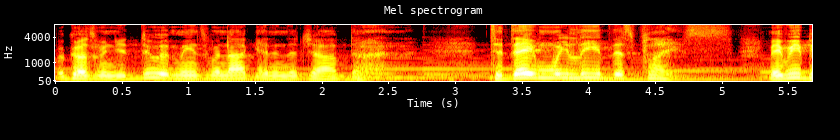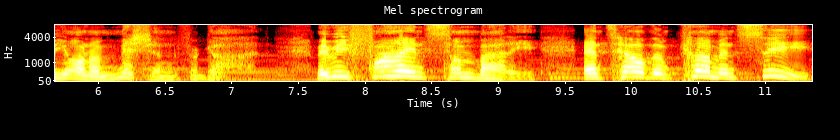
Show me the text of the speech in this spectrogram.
because when you do, it means we're not getting the job done. Today, when we leave this place, may we be on a mission for God. May we find somebody and tell them, Come and see.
